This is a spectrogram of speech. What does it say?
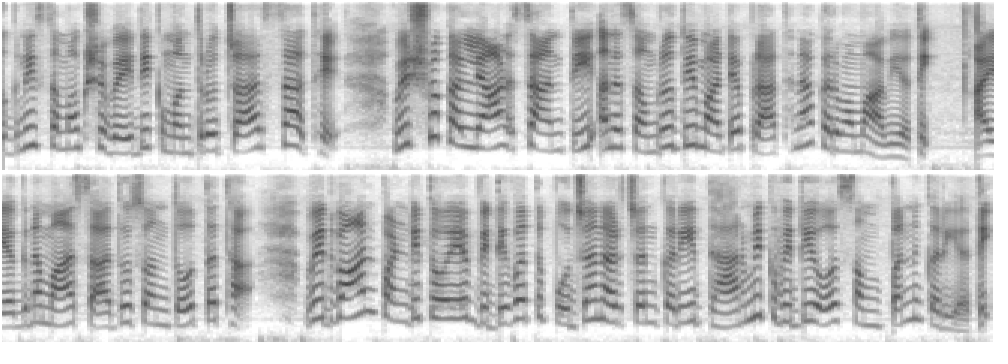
અગ્નિ સમક્ષ વૈદિક મંત્રોચ્ચાર સાથે વિશ્વ કલ્યાણ, શાંતિ અને સમૃદ્ધિ માટે પ્રાર્થના કરવામાં આવી હતી. આ યજ્ઞમાં સાધુ સંતો તથા વિદ્વાન પંડિતોએ વિધિવત પૂજન અર્ચન કરી ધાર્મિક વિધિઓ સંપન્ન કરી હતી.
